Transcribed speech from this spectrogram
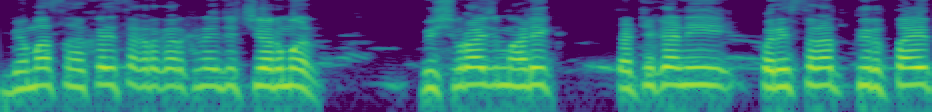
भीमा सहकारी साखर कारखान्याचे चेअरमन विश्वराज महाडिक त्या ठिकाणी परिसरात फिरतायत.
